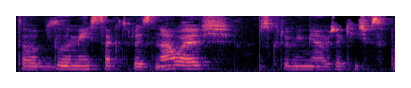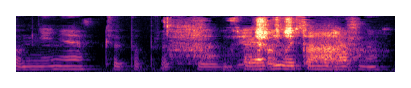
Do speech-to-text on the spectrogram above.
To były miejsca, które znałeś, z którymi miałeś jakieś wspomnienie, czy po prostu pojawiły się tak. niedawno?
